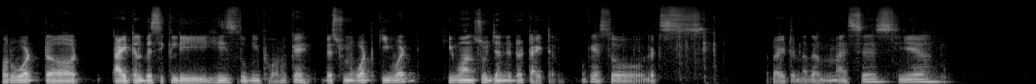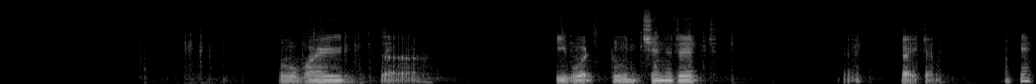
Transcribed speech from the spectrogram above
for what uh, title basically he's looking for okay? Based on what keyword he wants to generate a title okay? So let's write another message here. Provide the keyword to generate title okay?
